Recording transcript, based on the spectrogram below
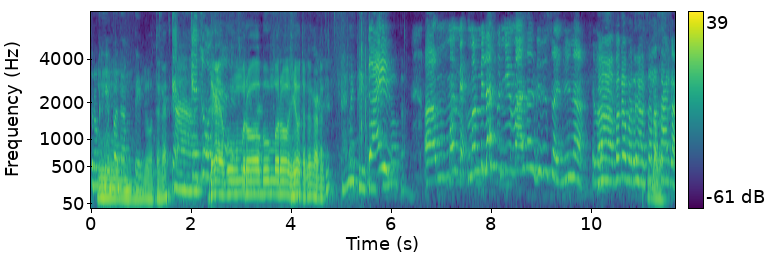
तर हे बदाम ते. होतं काय? तेच ते काय बुमरो बुमरो हे होतं का गाणं ते? काय माहिती. शिवला होता. हे बघ. बरं. हा चला. सांगा.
